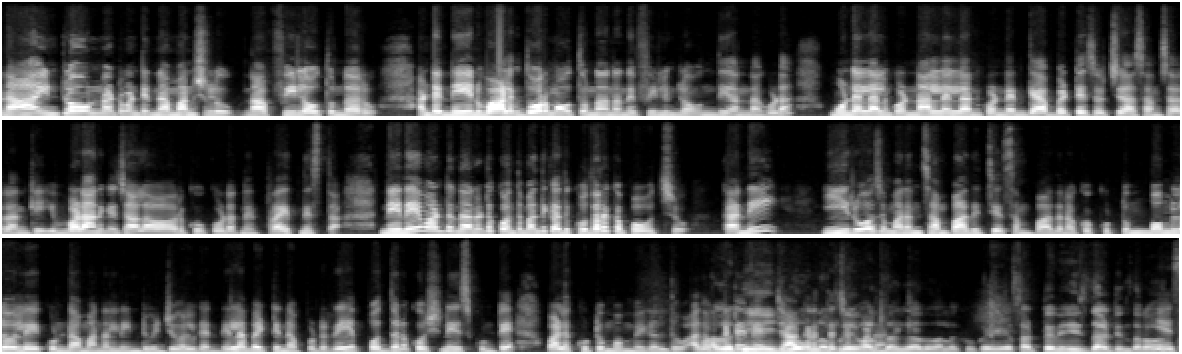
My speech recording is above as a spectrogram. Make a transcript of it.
నా ఇంట్లో ఉన్నటువంటి నా మనుషులు నా ఫీల్ అవుతున్నారు. అంటే నేను వాళ్ళకి దూరం అవుతున్నాను అనే ఫీలింగ్లో ఉంది అన్నా కూడా మూడు నెలలు అనుకోండి నాలుగు నెలలు అనుకోండి నేను గ్యాప్ పెట్టేసి వచ్చి ఆ సంసారానికి ఇవ్వడానికి చాలా వరకు కూడా నేను ప్రయత్నిస్తా. నేనేమంటున్నానంటే కొంతమందికి అది కుదరకపోవచ్చు. కానీ ఈ రోజు మనం సంపాదించే సంపాదన ఒక కుటుంబంలో లేకుండా మనల్ని ఇండివిజువల్గా నిలబెట్టినప్పుడు రేపు పొద్దున క్వశ్చన్ వేసుకుంటే వాళ్ళ కుటుంబం మిగలదు. అదొకటే జాగ్రత్త అర్థం కాదు వాళ్ళకి. ఒక సర్టెన్ ఏజ్ దాటిన తర్వాత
